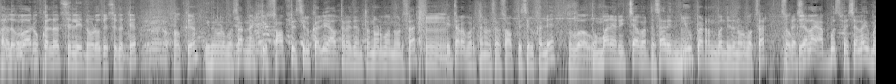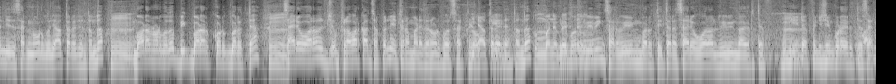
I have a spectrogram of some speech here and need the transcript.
ಹಲವಾರು ಕಲರ್ಸ್ ಇಲ್ಲಿ ನೋಡೋಕೆ ಸಿಗುತ್ತೆ. ಓಕೆ ಇದು ನೋಡ್ಬೋದು ಸರ್ ನೆಕ್ಸ್ಟ್ ಸಾಫ್ಟ್ ಸಿಲ್ಕ್ ಅಲ್ಲಿ ಯಾವ ತರ ಇದೆ ಅಂತ ನೋಡ್ಬೋದು ನೋಡಿ ಸರ್. ಈ ತರ ಬರುತ್ತೆ ನೋಡಿ ಸರ್ ಸಾಫ್ಟ್ ಸಿಲ್ಕ್ ಅಲ್ಲಿ. ತುಂಬಾನೇ ರಿಚ್ ಆಗಿ ಬರುತ್ತೆ ಸರ್. ಇದು ನ್ಯೂ ಪ್ಯಾಟರ್ನ್ ಬಂದಿದೆ ನೋಡ್ಬೋದು ಸರ್. ಸ್ಪೆಷಲ್ ಆಗಿ ಹಬ್ಬ ಸ್ಪೆಷಲ್ ಆಗಿ ಬಂದಿದೆ ಸರ್ ನೋಡ್ಬೋದು ಯಾವ ತರ ಇದೆ ಅಂತಂದು. ಬಾರ್ಡರ್ ನೋಡ್ಬೋದು ಬಿಗ್ ಬಾರ್ಡರ್ ಕೊಡ್ ಬರುತ್ತೆ. ಸ್ಯಾರಿ ಓವರ್ ಫ್ಲವರ್ ಕಾನ್ಸೆಪ್ಟ್ ಅಲ್ಲಿ ಈ ತರ ಮಾಡಿದೆ ನೋಡ್ಬೋದು ಸರ್ ಪ್ರಿಂಟ್ ಯಾವ ತರ ಇದೆ ಅಂತಂದು. ತುಂಬಾನೇ ಬಂದು ವಿವಿಂಗ್ ಸರ್ ವಿವಿಂಗ್ ಬರುತ್ತೆ ಈ ತರ ಸ್ಯಾರಿ ಓವರ್ ಆಲ್ ವಿವಿಂಗ್ ಆಗಿರುತ್ತೆ ನೀಟ್ ಫಿನಿಶಿಂಗ್ ಕೂಡ ಇರುತ್ತೆ ಸರ್.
